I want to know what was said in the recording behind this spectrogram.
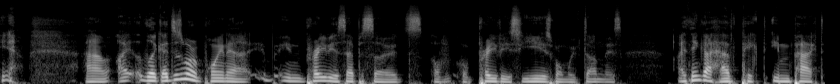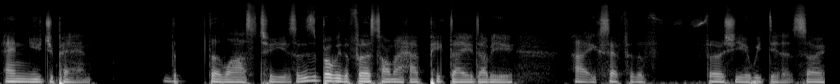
yeah. Um, I like. I just want to point out in previous episodes of or previous years when we've done this, I think I have picked Impact and New Japan, the the last two years. So this is probably the first time I have picked AEW, uh, except for the first year we did it. So,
